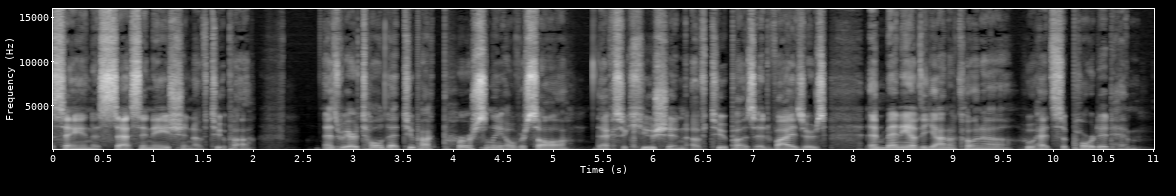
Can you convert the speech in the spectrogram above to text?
say, an assassination of Tupac, as we are told that Tupac personally oversaw the execution of Tupac's advisors and many of the Yanacona who had supported him.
